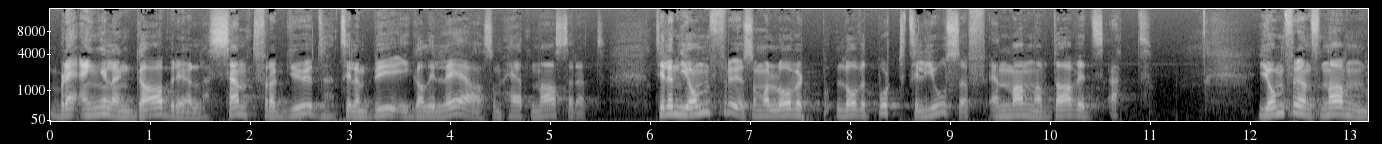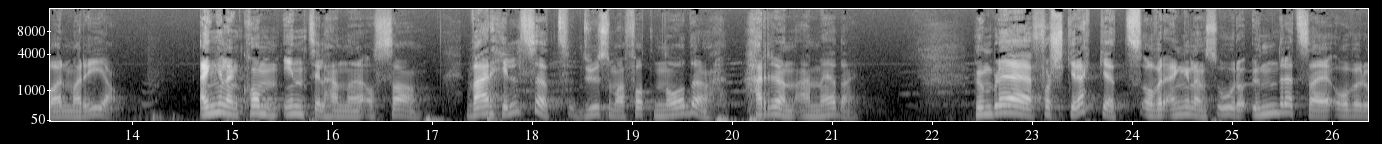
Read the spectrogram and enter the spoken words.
ble engelen Gabriel sendt fra Gud til en by i Galilea som het Nasaret, til en jomfru som var lovet, lovet bort til Josef, en mann av Davids ett. Jomfruens navn var Maria. Engelen kom inn til henne og sa, Vær hilset, du som har fått nåde. Herren er med deg. Hun ble forskrekket over engelens ord og undret seg over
